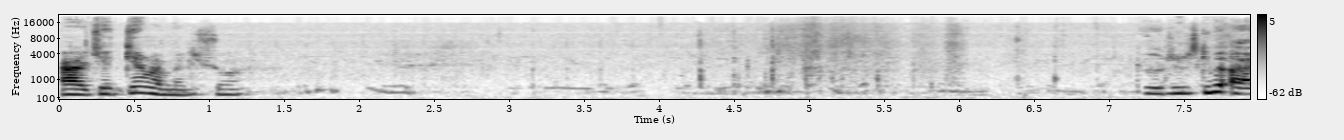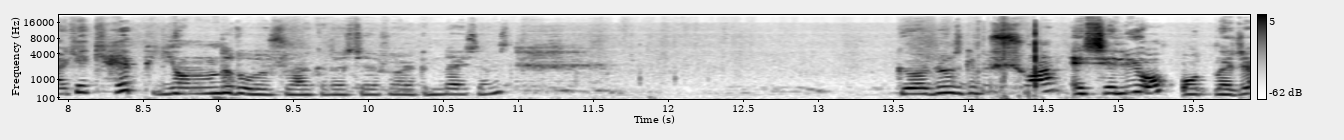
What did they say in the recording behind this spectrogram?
Erkek girmemeli şu an. Gördüğünüz gibi erkek hep yanında dolaşıyor arkadaşlar farkındaysanız. Gördüğünüz gibi şu an eşeliyor otları.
